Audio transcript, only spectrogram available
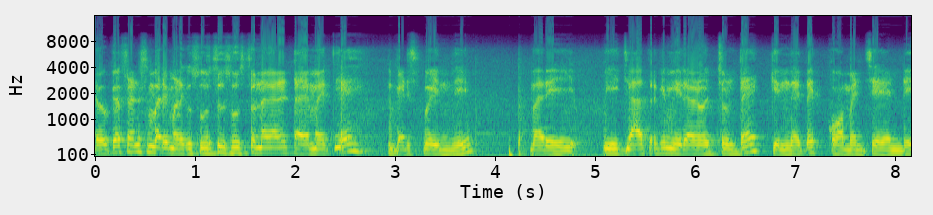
మరి ఓకే ఫ్రెండ్స్ మరి మనకు చూస్తూ చూస్తుండగానే టైం అయితే గడిచిపోయింది. మరి ఈ జాతరకి మీరు వచ్చి ఉంటే కింద అయితే కామెంట్ చేయండి.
